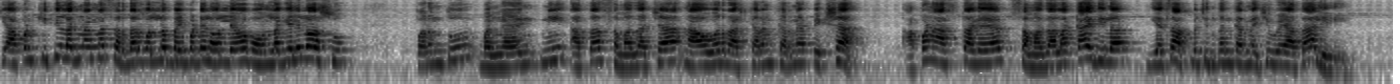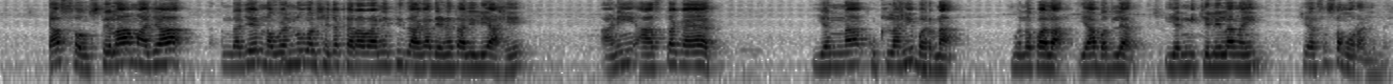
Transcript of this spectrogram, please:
की आपण किती लग्नांना सरदार वल्लभभाई पटेल हॉल लेवा भवनला गेलेलो असू. परंतु बंगाळ्यांनी आता समाजाच्या नावावर राजकारण करण्यापेक्षा आपण आजतागयात समाजाला काय दिलं याचं आत्मचिंतन करण्याची वेळ आता आलेली. या संस्थेला माझ्या अंदाजे नव्याण्णव वर्षाच्या कराराने ती जागा देण्यात आलेली आहे. आणि आजतागायत यांना कुठलाही भरणा मनपाला या बदल्यात यांनी केलेला नाही हे असं समोर आलेलं आहे.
